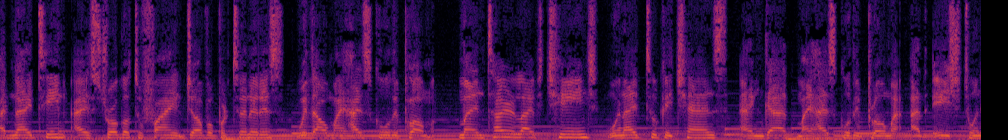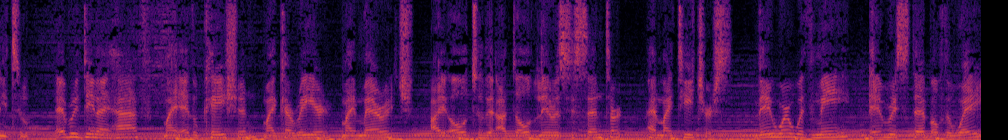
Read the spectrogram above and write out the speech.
at 19, I struggled to find job opportunities without my high school diploma. My entire life changed when I took a chance and got my high school diploma at age 22. Everything I have, my education, my career, my marriage, I owe to the Adult Literacy Center and my teachers. They were with me every step of the way,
